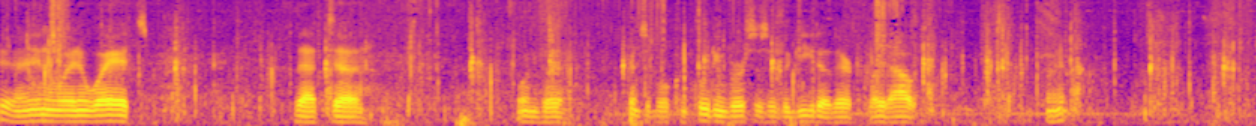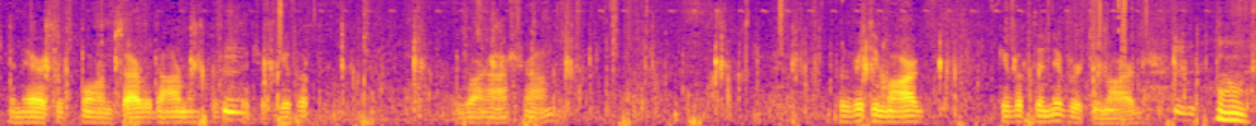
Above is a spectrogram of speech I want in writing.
Yeah, in a way, in a way, it's that uh, principal concluding verses of the Gita there played out, right? In narrative form, Sarvadharma, Hmm. that you give up the Varnashram. Pravritti Marg, give up the Nivritti Marg. Mm.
